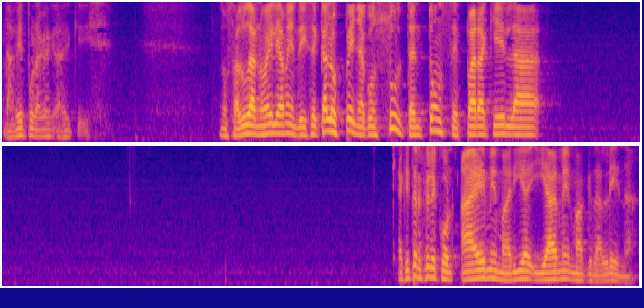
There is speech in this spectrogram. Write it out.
a ver por acá, a ver qué dice. Nos saluda Noelia Méndez, dice Carlos Peña, consulta entonces para que la... ¿A qué te refieres con AM María y AM Magdalena?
